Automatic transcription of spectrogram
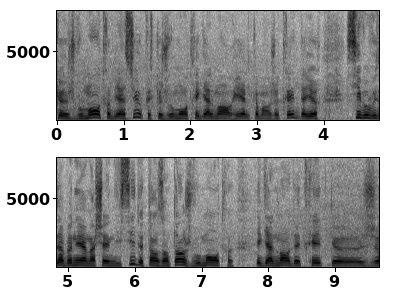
que je vous montre bien sûr puisque je vous montre également en réel comment je trade. D'ailleurs si vous vous abonnez à ma chaîne ici, de temps en temps je vous montre également des trades que je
